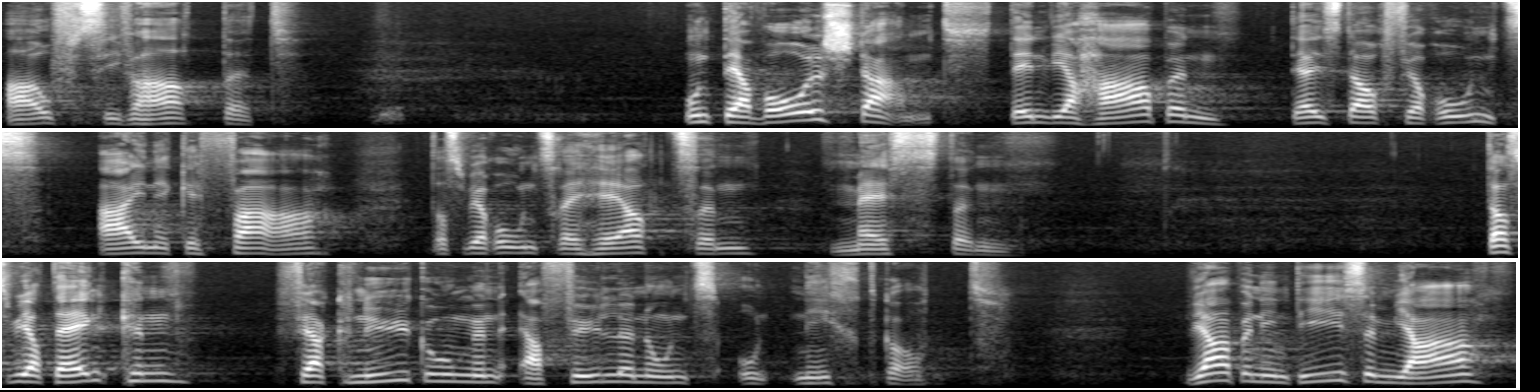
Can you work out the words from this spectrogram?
auf sie wartet. Und der Wohlstand, den wir haben, der ist auch für uns eine Gefahr, dass wir unsere Herzen mästen dass wir denken, Vergnügungen erfüllen uns und nicht Gott. Wir haben in diesem Jahr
